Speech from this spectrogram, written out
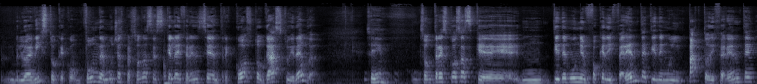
lo he visto que confunde muchas personas es que la diferencia entre costo, gasto y deuda. Sí. Son tres cosas que mm, tienen un enfoque diferente, tienen un impacto diferente.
